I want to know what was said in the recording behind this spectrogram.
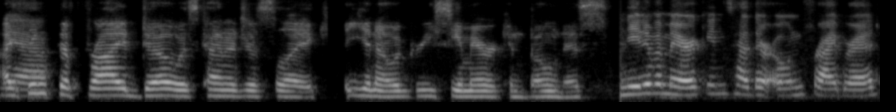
I think the fried dough is kind of just like, you know, a greasy American bonus. Native Americans had their own fry bread.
